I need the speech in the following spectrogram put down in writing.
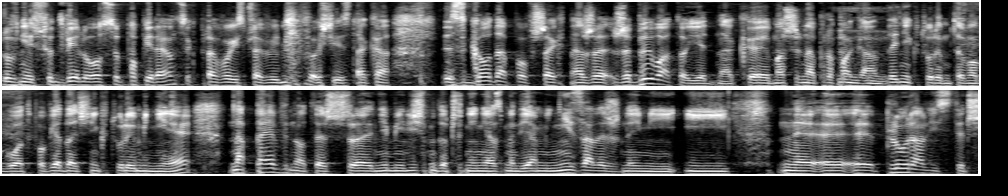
również wśród wielu osób popierających Prawo i Sprawiedliwość jest taka zgoda powszechna, że, że była to jednak e, maszyna propagandy. Mhm. Niektórym to mogło odpowiadać, niektórym nie. Na pewno też nie mieliśmy do czynienia z mediami niezależnymi i pluralistycznymi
